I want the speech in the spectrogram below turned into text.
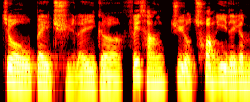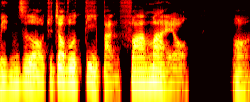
就被取了一个非常具有创意的一个名字哦，就叫做地板发麦哦哦。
